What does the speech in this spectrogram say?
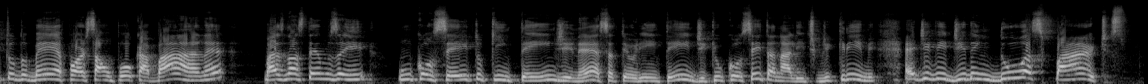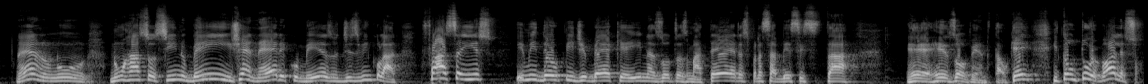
tudo bem, é forçar um pouco a barra, né? Mas nós temos aí um conceito que entende, né? Essa teoria entende que o conceito analítico de crime é dividido em duas partes, né? Num, num raciocínio bem genérico mesmo, desvinculado. Faça isso e me dê o feedback aí nas outras matérias para saber se está é, resolvendo, tá ok? Então, turma, olha só.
